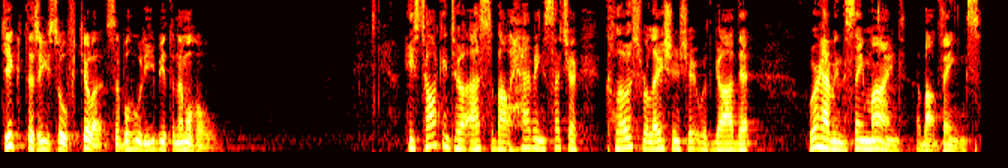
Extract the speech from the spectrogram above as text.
Ti, kteří jsou v těle, se Bohu líbit nemohou. He's talking to us about having such a close relationship with God that we're having the same mind about things.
